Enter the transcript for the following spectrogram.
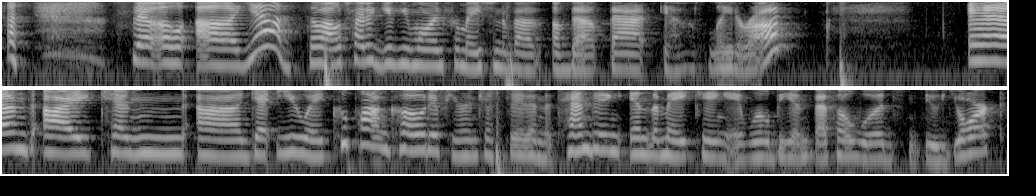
so, uh, yeah, so I'll try to give you more information about, about that uh, later on. And I can uh, get you a coupon code if you're interested in attending in the making. It will be in Bethel Woods, New York,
